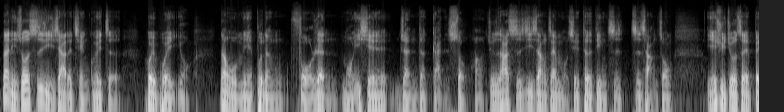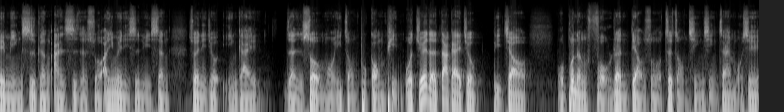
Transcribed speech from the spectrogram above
那你说私底下的潜规则会不会有？那我们也不能否认某一些人的感受哈，就是他实际上在某些特定职职场中。也许就是被明示跟暗示的说啊，因为你是女生，所以你就应该忍受某一种不公平。我觉得大概就比较，我不能否认掉说这种情形在某些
